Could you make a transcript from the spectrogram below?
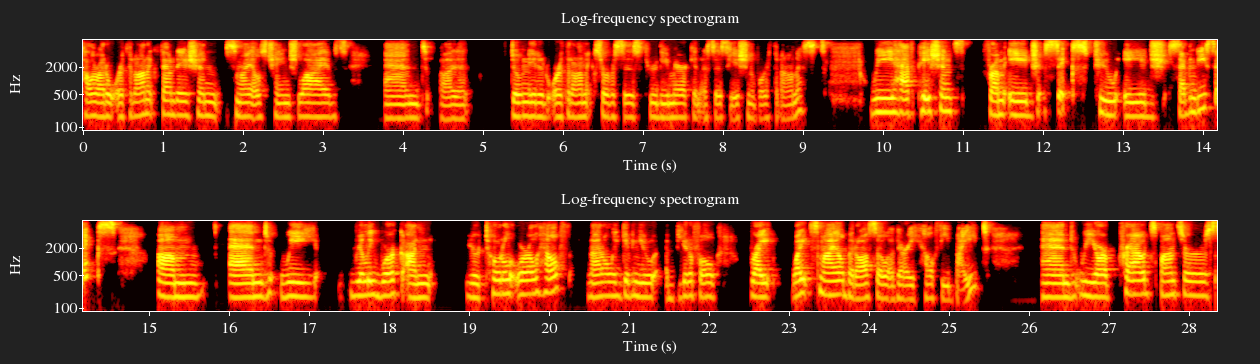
Colorado Orthodontic Foundation, Smiles Change Lives, and uh, donated orthodontic services through the American Association of Orthodontists. We have patients from age 6 to age 76, um, and we really work on your total oral health, not only giving you a beautiful, bright white smile, but also a very healthy bite. And we are proud sponsors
